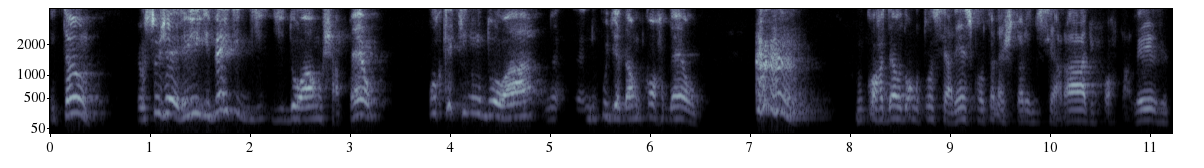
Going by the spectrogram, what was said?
Então, eu sugeri, em vez de, de, de doar um chapéu, por que, que não doar, né, não podia dar um cordel? Um cordel do autor cearense contando a história do Ceará, de Fortaleza.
